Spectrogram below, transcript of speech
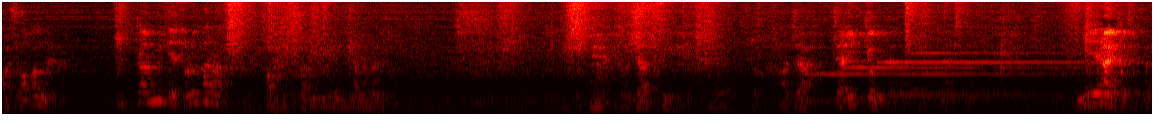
場所わかん。ないから一旦見てそれからあこっちかやらないとえっとじゃあ次えっとあじゃあじゃあ一挙みたいな見えないとこね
